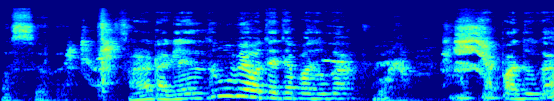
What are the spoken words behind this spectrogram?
सडा टाकल्यानंतर उभ्या होत्या त्या पादुका. त्या पादुका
